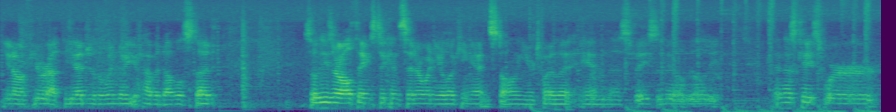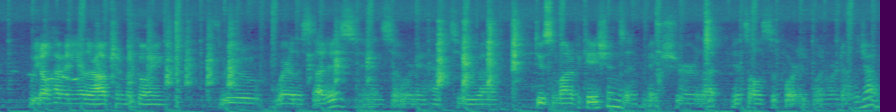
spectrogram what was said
you know, if you were at the edge of the window, you'd have a double stud. So these are all things to consider when you're looking at installing your toilet in the space availability. In this case, we're we don't have any other option but going through where the stud is, and so we're going to have to uh, do some modifications and make sure that it's all supported when we're done the job.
